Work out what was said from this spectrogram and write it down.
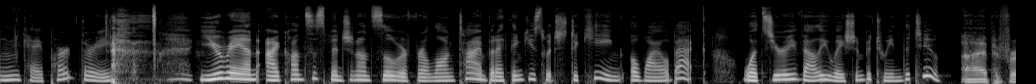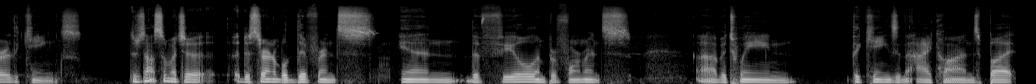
Okay, part three. you ran icon suspension on silver for a long time, but I think you switched to king a while back. What's your evaluation between the two? I prefer the Kings. There's not so much a, a discernible difference in the feel and performance uh, between the Kings and the Icons, but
